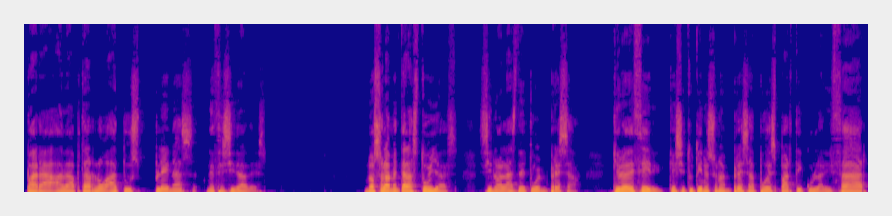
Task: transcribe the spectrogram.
para adaptarlo a tus plenas necesidades no solamente a las tuyas, sino a las de tu empresa. Quiero decir que si tú tienes una empresa puedes particularizar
